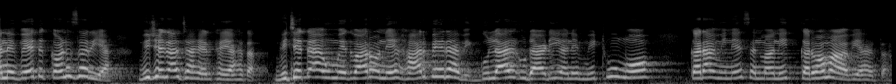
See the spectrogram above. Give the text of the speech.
અને વેદ કણઝરિયા વિજેતા જાહેર થયા હતા. વિજેતા ઉમેદવારોને હાર પહેરાવી ગુલાલ ઉડાડી અને મીઠું મોં કરાવીને સન્માનિત કરવામાં આવ્યા હતા.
